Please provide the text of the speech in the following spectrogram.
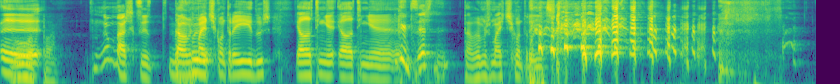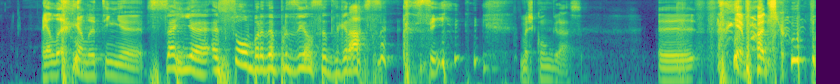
Eh, Opa. Não, acho que se- estávamos foi mais descontraídos. Ela tinha. Ela tinha O que é que disseste? Estávamos mais descontraídos. ela, ela tinha. Sem a, a sombra da presença de graça. Sim. Mas com graça. Eh, é pá, desculpa.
